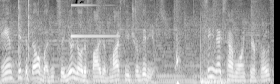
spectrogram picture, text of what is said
and hit the bell button so you're notified of my future videos. See you next time, Lawn Care Pros.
